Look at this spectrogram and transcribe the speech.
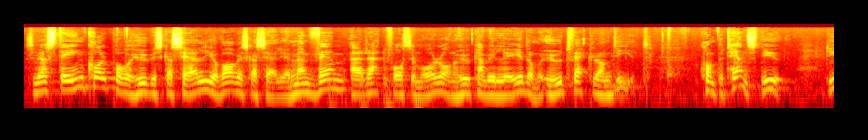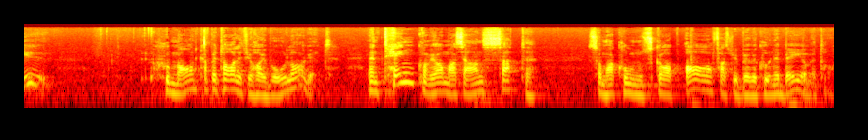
Så vi har stenkoll på hur vi ska sälja och vad vi ska sälja. Men vem är rätt för oss imorgon och hur kan vi leda dem och utveckla dem dit? Kompetens, det är ju, det är ju humankapitalet vi har i bolaget. Men tänk om vi har en massa ansatte som har kunskap A fast vi behöver kunna B om ett tag.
